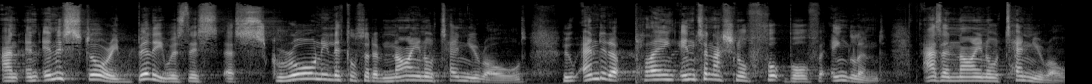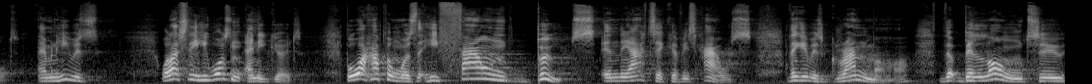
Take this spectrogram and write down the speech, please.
and, and, in this story, Billy was this uh, scrawny little sort of nine or ten year old who ended up playing international football for England as a nine or ten year old. I mean, he was, well, actually, he wasn't any good. But what happened was that he found boots in the attic of his house, I think it was grandma, that belonged to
